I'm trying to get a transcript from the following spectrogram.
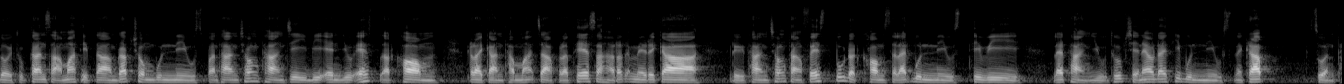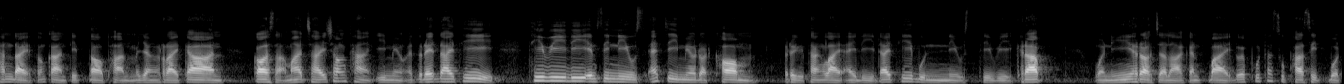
โดยทุกท่านสามารถติดตามรับชมบุญนิวส์ผ่านทางช่องทาง gbnus.com รายการธรรมะจากประเทศสหรัฐอเมริกา หรือทางช่องทาง facebook.com/bunnewstv และทาง YouTube Channel ได้ที่บุญนิวส์นะครับส่วนท่านใดต้องการติดต่อผ่านมายังรายการ ก็สามารถใช้ช่องทางอีเมล address ได้ที่ tvdmcnews@gmail.com หรือทาง Line ID ได้ที่บุญนิวส์ทีวีครับ วันนี้เราจะลากันไปด้วยพุทธสุภาษิตบท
